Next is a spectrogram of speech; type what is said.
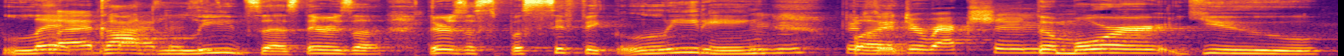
led, Led god leads us there's a there's a specific leading There's but a direction. the more you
